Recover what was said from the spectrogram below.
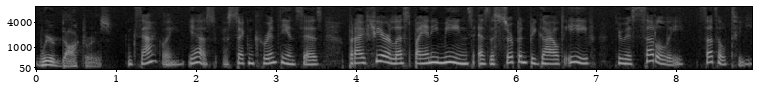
weird doctrines? Exactly. Yes. Second Corinthians says, "But I fear lest by any means, as the serpent beguiled Eve through his subtlety, subtlety,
